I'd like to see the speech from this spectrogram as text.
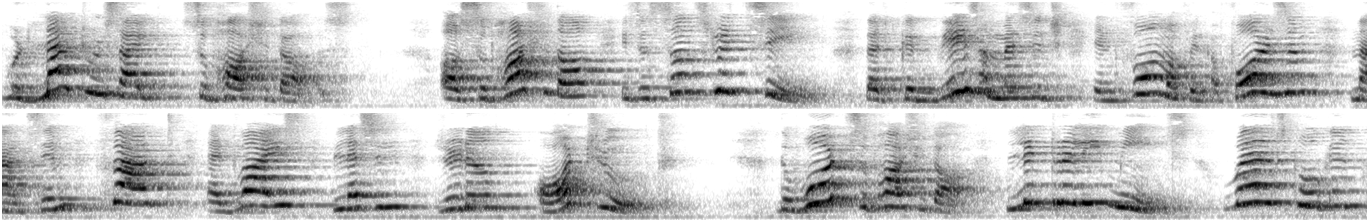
would like to recite Subhashitas. A Subhashita is a Sanskrit saying that conveys a message in form of an aphorism, maxim, fact, advice, lesson, riddle, or truth. The word Subhashita literally means well-spoken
